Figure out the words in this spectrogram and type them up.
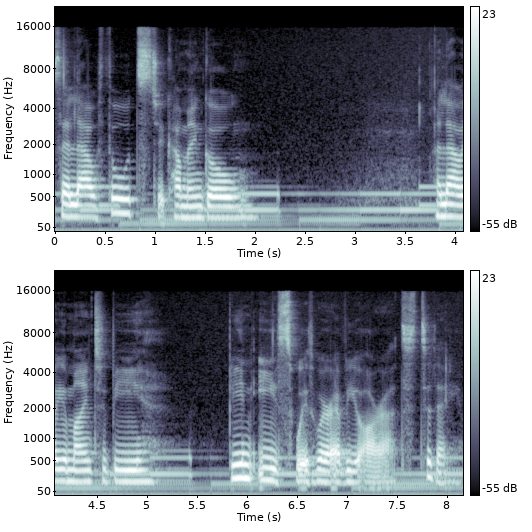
So allow thoughts to come and go. Allow your mind to be, be in ease with wherever you are at today.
